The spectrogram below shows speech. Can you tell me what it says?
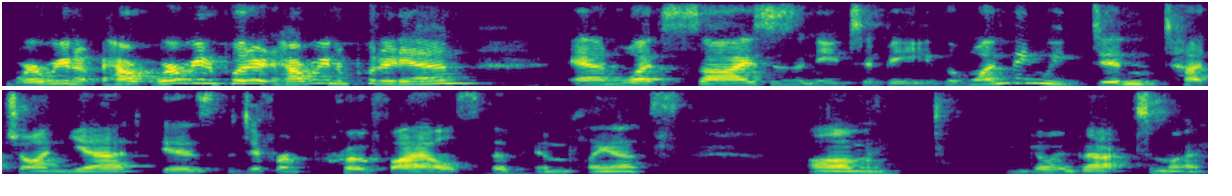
Where are we gonna? How? Where are we gonna put it? How are we gonna put it in? And what size does it need to be? The one thing we didn't touch on yet is the different profiles of implants. Um, going back to my,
